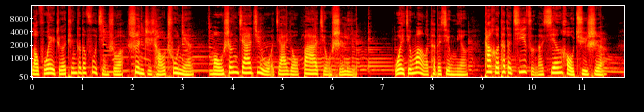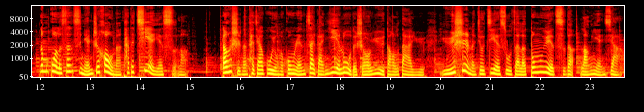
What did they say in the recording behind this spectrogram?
老仆魏哲听他的父亲说，顺治朝初年，某生家距我家有八九十里。我已经忘了他的姓名。他和他的妻子呢，先后去世。那么过了三四年之后呢，他的妾也死了。当时呢，他家雇佣的工人在赶夜路的时候遇到了大雨，于是呢就借宿在了东岳祠的廊檐下。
